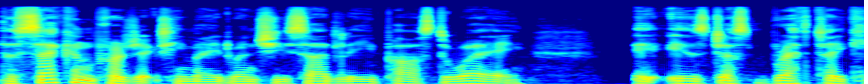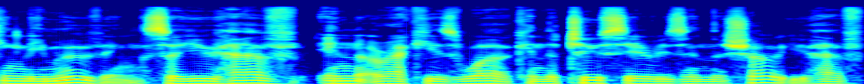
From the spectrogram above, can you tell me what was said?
the second project he made when she sadly passed away is just breathtakingly moving. So you have in Araki's work, in the two series in the show, you have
